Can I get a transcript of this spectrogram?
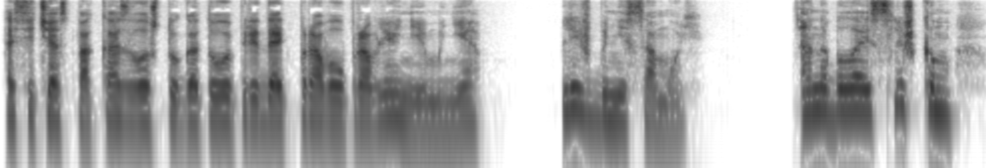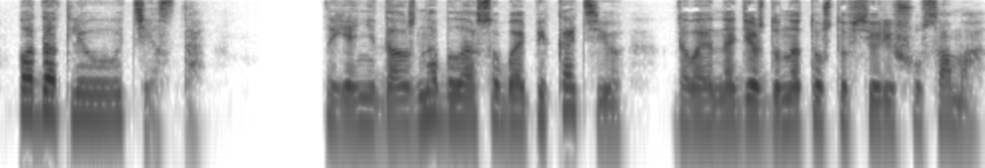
А сейчас показывала, что готова передать право управления мне, лишь бы не самой. Она была из слишком податливого теста. Но я не должна была особо опекать ее, давая надежду на то, что все решу сама.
